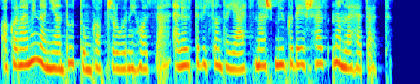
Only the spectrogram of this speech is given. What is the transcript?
akkor már mindannyian tudtunk kapcsolódni hozzá, előtte viszont a játszmás működéshez nem lehetett.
